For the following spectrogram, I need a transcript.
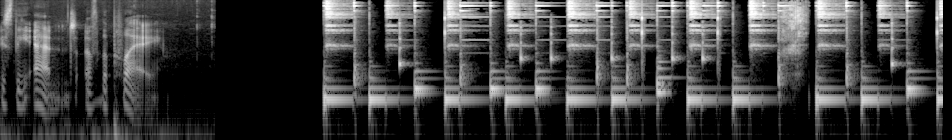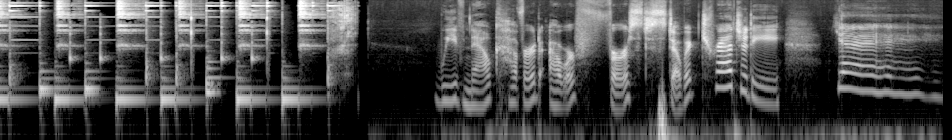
is the end of the play. We've now covered our first Stoic tragedy. Yay!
